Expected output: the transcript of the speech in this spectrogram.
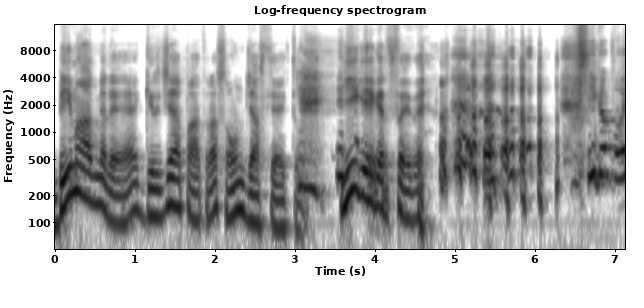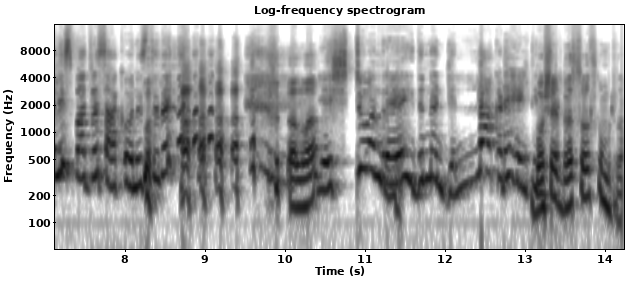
ಭೀಮಾ ಆದಮೇಲೆ ಗಿರ್ಜಾ ಪಾತ್ರ ಸೌಂಡ್ ಜಾಸ್ತಿ ಆಯಿತು. ಈಗ ಹೇಗೆ ಅನಿಸ್ತಾ ಇದೆ? ಈಗ ಪೊಲೀಸ್ ಪಾತ್ರ ಸಾಕು ಅನಿಸ್ತಿದೆ. ಅಲ್ವಾ? ಎಷ್ಟು ಅಂದ್ರೆ ಇದನ್ನ ಎಲ್ಲಾ ಕಡೆ ಹೇಳ್ತೀನಿ. ಬಹುಶಃ ಡ್ರೆಸ್ ಹೊಲ್ಸ್ಕೊಂಡ್ಬಿಟ್ರ?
